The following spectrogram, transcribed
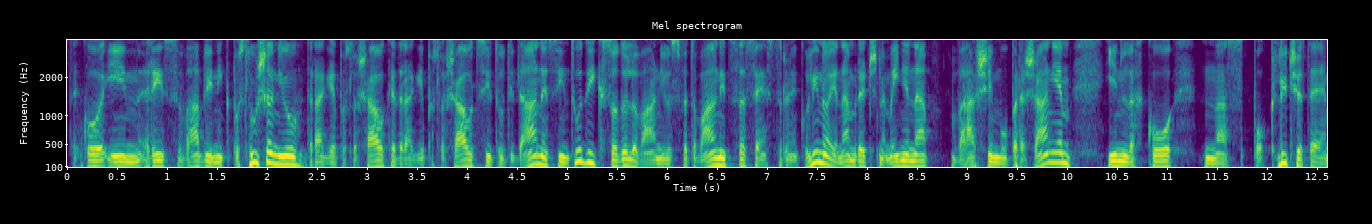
Tako in res vabljeni k poslušanju, drage poslušalke, dragi poslušalci, tudi danes in tudi k sodelovanju svetovalnica sestro Nikolino je namreč namenjena vašim vprašanjem in lahko nas pokličete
